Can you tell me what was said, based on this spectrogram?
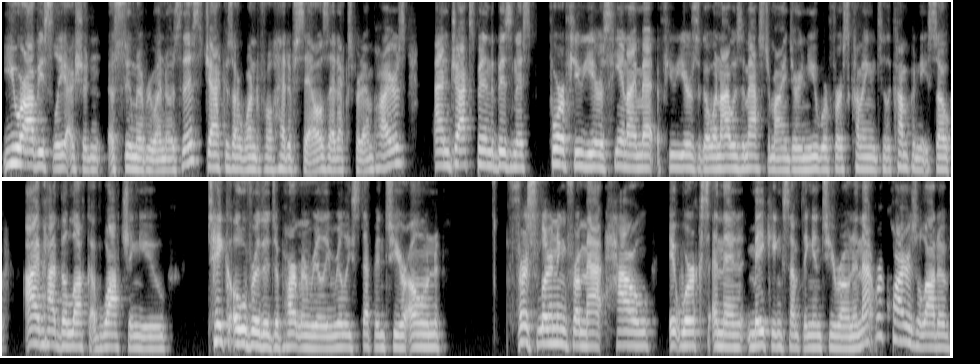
you are obviously, I shouldn't assume everyone knows this. Jack is our wonderful head of sales at Expert Empires. And Jack's been in the business for a few years. He and I met a few years ago when I was a masterminder and you were first coming into the company. So I've had the luck of watching you take over the department really, really step into your own first learning from Matt how it works and then making something into your own. And that requires a lot of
